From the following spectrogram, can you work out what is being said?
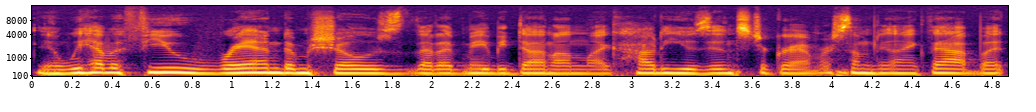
You know, we have a few random shows that I've maybe done on like how to use Instagram or something like that, but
